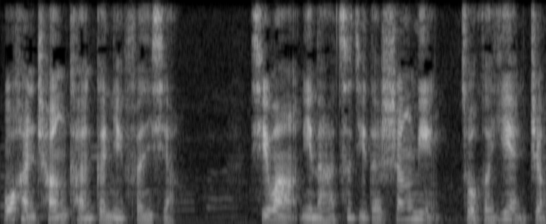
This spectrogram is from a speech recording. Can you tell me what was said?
我很诚恳跟你分享，希望你拿自己的生命做个验证。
